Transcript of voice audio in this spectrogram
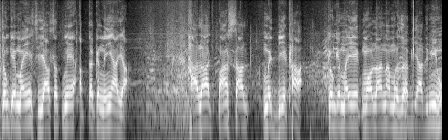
क्योंकि मैं सियासत में अब तक नहीं आया हालात पाँच साल में देखा क्योंकि मैं एक मौलाना मजहबी आदमी हूँ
